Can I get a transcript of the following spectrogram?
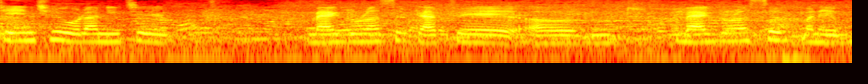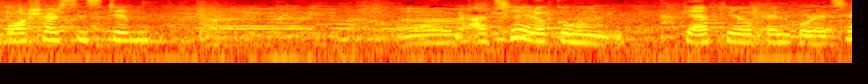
চেঞ্জ হয়ে ওরা নিচে ম্যাকডোনাল্ডসের ক্যাফে ম্যাকডোনাল্ডসের মানে বসার সিস্টেম আছে, এরকম ক্যাফে ওপেন করেছে।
